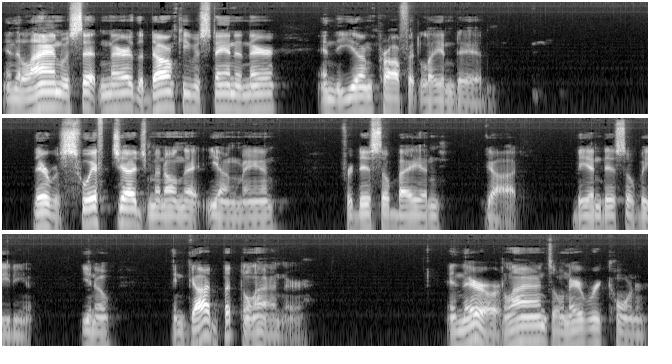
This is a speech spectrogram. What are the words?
And the lion was sitting there the donkey was standing there and the young prophet laying dead. There was swift judgment on that young man for disobeying god being disobedient you know. And god put the lion there. And there are lines on every corner.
